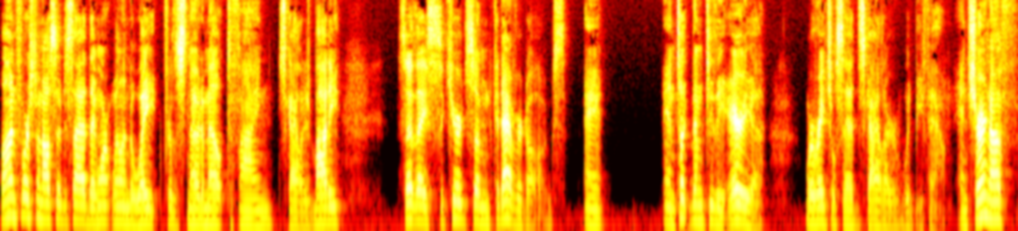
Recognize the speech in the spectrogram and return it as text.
Law enforcement also decided they weren't willing to wait for the snow to melt to find Skylar's body, so they secured some cadaver dogs and and took them to the area where Rachel said Skylar would be found. And sure enough,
